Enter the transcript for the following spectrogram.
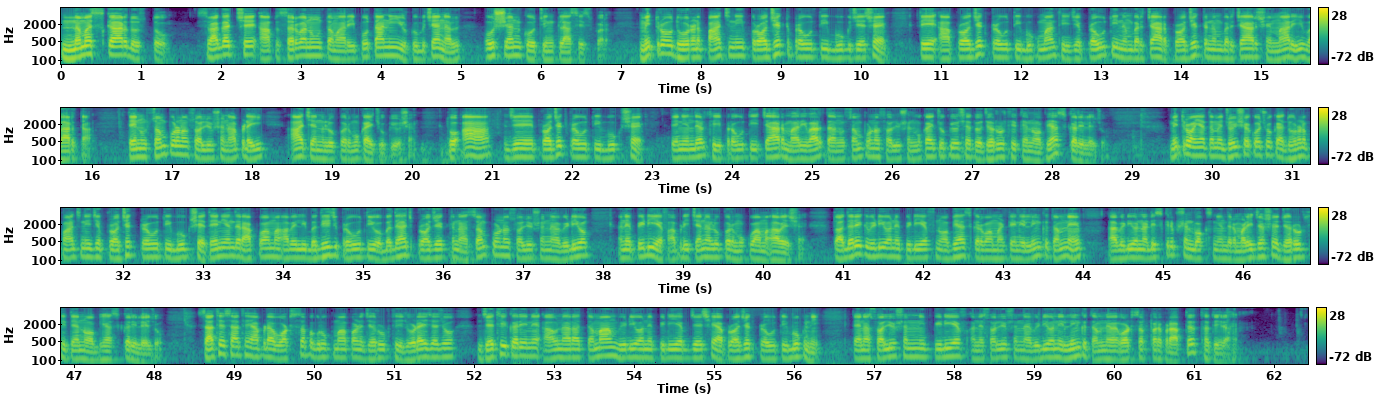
નમસ્કાર દોસ્તો. સ્વાગત છે આપ સર્વનું તમારી પોતાની YouTube channel Ocean Coaching Classes પર. મિત્રો, ધોરણ પાંચની પ્રોજેક્ટ પ્રવૃત્તિ બુક જે છે, તે આ પ્રોજેક્ટ પ્રવૃત્તિ બુકમાંથી જે પ્રવૃત્તિ નંબર ચાર, પ્રોજેક્ટ નંબર ચાર છે મારી વાર્તા, તેનું સંપૂર્ણ સોલ્યુશન આપણે આ ચેનલ ઉપર મુકાઈ ચૂક્યું છે. તો આ જે પ્રોજેક્ટ પ્રવૃત્તિ બુક છે, તેની અંદરથી પ્રવૃત્તિ ચાર મારી વાર્તાનું સંપૂર્ણ સોલ્યુશન મુકાઈ ચૂક્યું છે, તો જરૂરથી તેનો અભ્યાસ કરી લેજો. મિત્રો, અહીંયા તમે જોઈ શકો છો કે આ ધોરણ પાંચની જે પ્રોજેક્ટ પ્રવૃત્તિ બુક છે, તેની અંદર આપવામાં આવેલી બધી જ પ્રવૃત્તિઓ, બધા જ પ્રોજેક્ટના સંપૂર્ણ સોલ્યુશનના વીડિયો અને પીડીએફ આપણી ચેનલ ઉપર મૂકવામાં આવે છે. તો આ દરેક વીડિયો અને પીડીએફનો અભ્યાસ કરવા માટેની લિંક તમને આ વિડીયોના ડિસ્ક્રિપ્શન બોક્સની અંદર મળી જશે. જરૂરથી તેનો અભ્યાસ કરી લેજો. સાથે સાથે આપણા વોટ્સઅપ ગ્રુપમાં પણ જરૂરથી જોડાઈ જજો. જેથી કરીને આવનારા તમામ વીડિયો અને પીડીએફ જે છે આ પ્રોજેક્ટ પ્રવૃત્તિ બુકની, તેના સોલ્યુશનની પીડીએફ અને સોલ્યુશનના વિડીયોની લિંક તમને વોટ્સઅપ પર પ્રાપ્ત થતી રહે.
